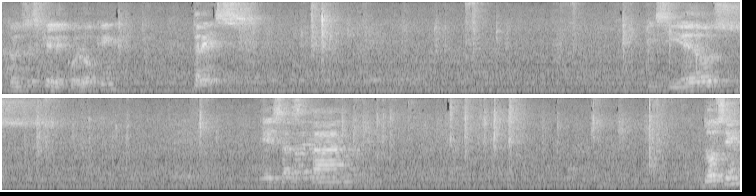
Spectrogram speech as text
entonces que le coloque 3 y si E2 es hasta 12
